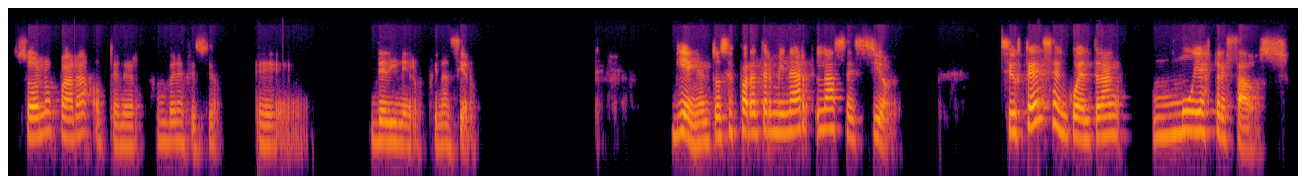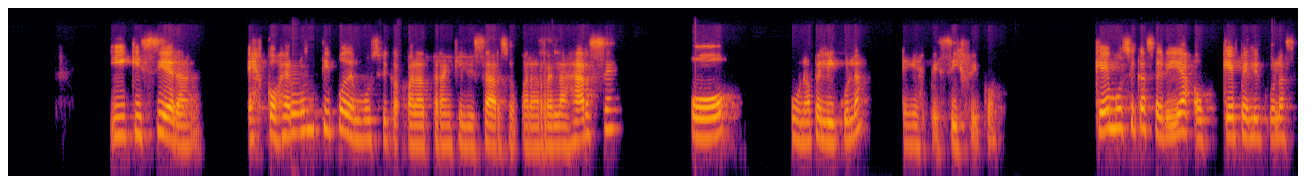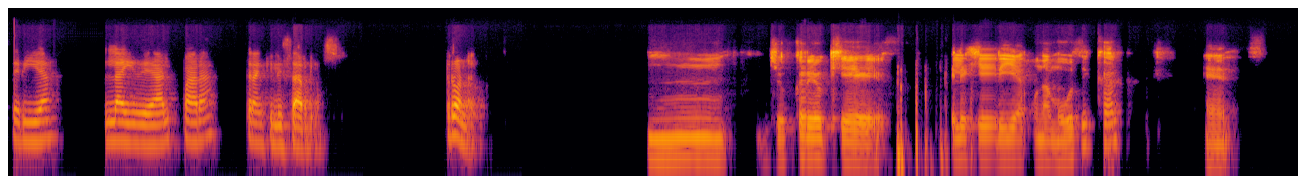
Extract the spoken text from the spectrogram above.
solo para obtener un beneficio eh, de dinero financiero. Bien, entonces para terminar la sesión, si ustedes se encuentran muy estresados, y quisieran escoger un tipo de música para tranquilizarse para relajarse o una película en específico, ¿qué música sería o qué película sería la ideal para tranquilizarlos? Ronald. Mm, yo creo que elegiría una música, eh,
